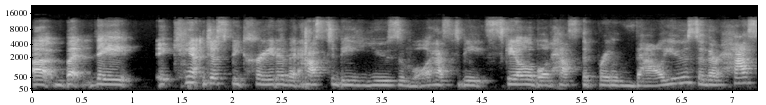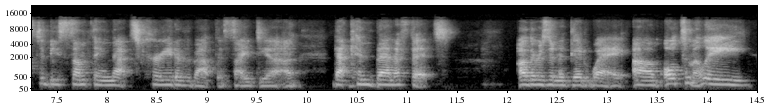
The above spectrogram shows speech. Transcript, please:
uh, but they it can't just be creative. It has to be usable. It has to be scalable. It has to bring value. So there has to be something that's creative about this idea that can benefit others in a good way. Um, ultimately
